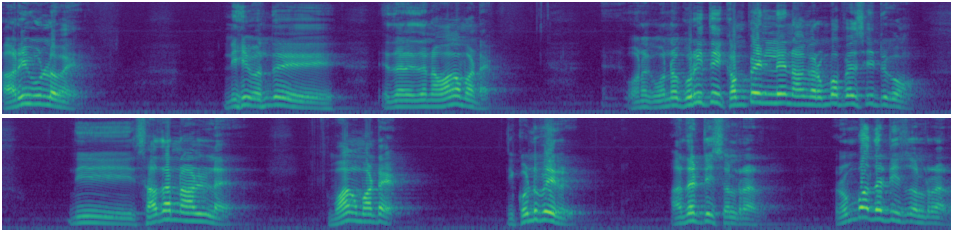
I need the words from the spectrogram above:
அறிவுள்ளவன். நீ வந்து இதை இதை நான் வாங்க மாட்டேன். உனக்கு உன்னை குறித்து கம்பெனிலே நாங்கள் ரொம்ப பேசிகிட்டு இருக்கோம். நீ சதர் நாளில் வாங்க மாட்டேன். நீ கொண்டு போயிரு. அதட்டி சொல்கிறார் ரொம்ப அதட்டி சொல்கிறார்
